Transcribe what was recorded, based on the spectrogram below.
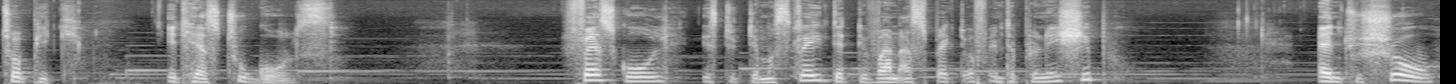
topic, it has two goals. First goal is to demonstrate the divine aspect of entrepreneurship and to show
